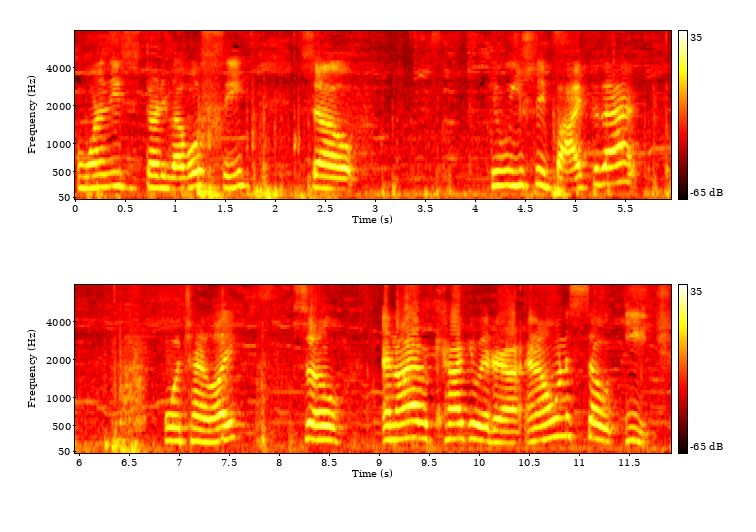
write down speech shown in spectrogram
one of these is 30 levels. See, so people usually buy for that, which I like. So, and I have a calculator out, and I want to sell each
